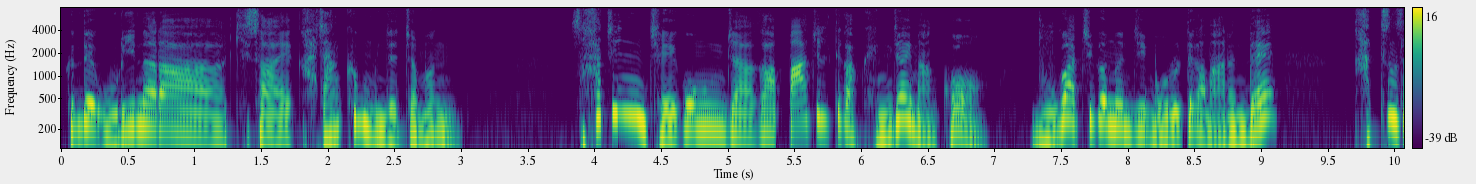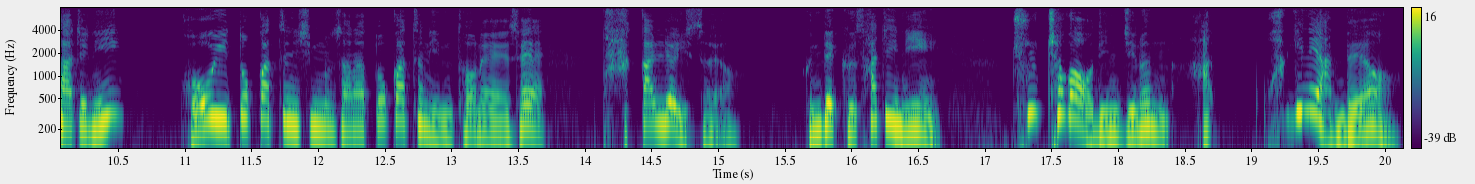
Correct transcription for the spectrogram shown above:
근데 우리나라 기사의 가장 큰 문제점은 사진 제공자가 빠질 때가 굉장히 많고 누가 찍었는지 모를 때가 많은데 같은 사진이 거의 똑같은 신문사나 똑같은 인터넷에 다 깔려 있어요. 근데 그 사진이 출처가 어딘지는 아- 확인이 안 돼요.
